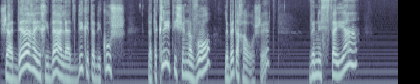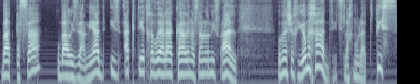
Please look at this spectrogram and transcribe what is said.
שהדרך היחידה להדביק את הביקוש לתקליט היא שנבוא לבית החרושת ונסייע בהדפסה ובאריזה. מיד הזעקתי את חברי הלהקה ונסענו למפעל. ובמשך יום אחד הצלחנו להדפיס,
